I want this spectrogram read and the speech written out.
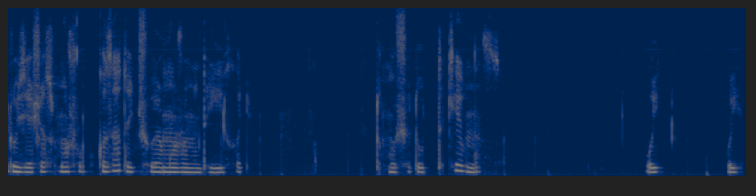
Друзі, я зараз можу показати, що я можу не доїхати. Тому що тут таке в нас. Ой, ой.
